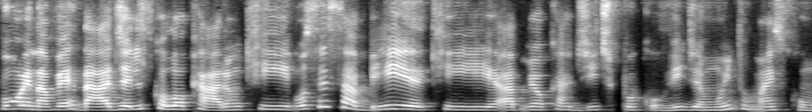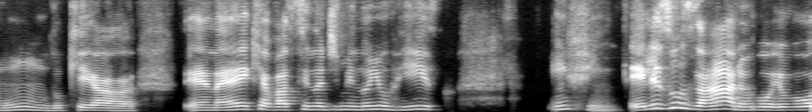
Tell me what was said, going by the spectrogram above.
Foi, na verdade, eles colocaram que você sabia que a miocardite por Covid é muito mais comum do que a, é, né, que a vacina diminui o risco. Enfim, eles usaram, eu vou, eu vou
